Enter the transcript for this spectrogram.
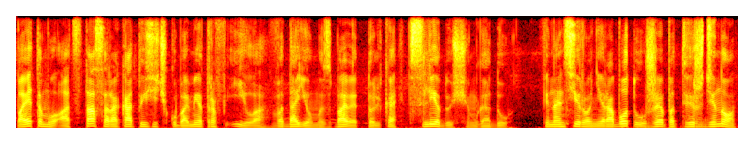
Поэтому от 140 тысяч кубометров ила водоем избавят только в следующем году. Финансирование работы уже подтверждено.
